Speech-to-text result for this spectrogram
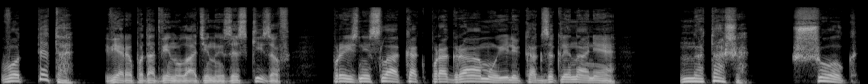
вот это Вера пододвинула один из эскизов, произнесла как программу или как заклинание «Наташа, шелк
